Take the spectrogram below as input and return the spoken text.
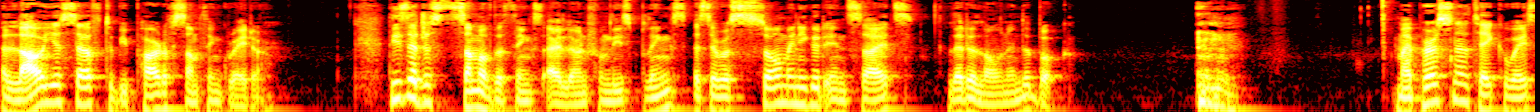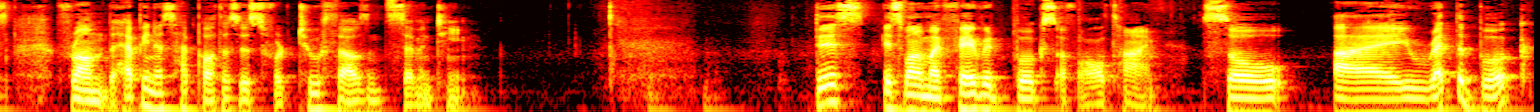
allow yourself to be part of something greater. These are just some of the things I learned from these blinks, as there were so many good insights, let alone in the book. My personal takeaways from the happiness hypothesis for 2017. This is one of my favorite books of all time. So I read the book,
